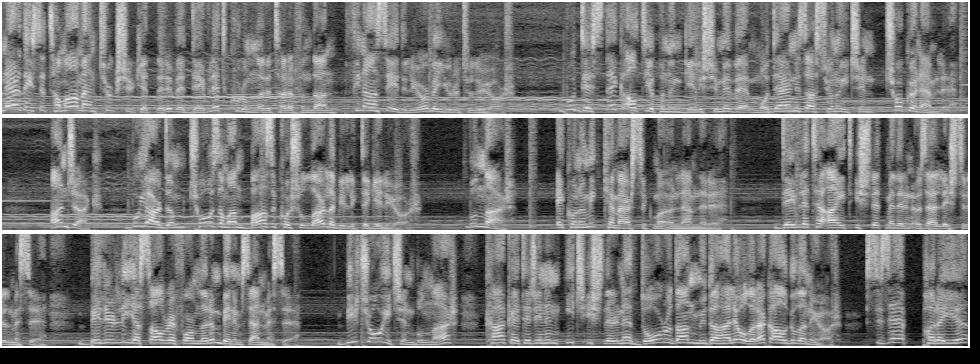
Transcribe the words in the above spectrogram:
neredeyse tamamen Türk şirketleri ve devlet kurumları tarafından finanse ediliyor ve yürütülüyor. Bu destek altyapının gelişimi ve modernizasyonu için çok önemli. Ancak bu yardım çoğu zaman bazı koşullarla birlikte geliyor. Bunlar ekonomik kemer sıkma önlemleri, devlete ait işletmelerin özelleştirilmesi, belirli yasal reformların benimsenmesi. Birçoğu için bunlar KKTC'nin iç işlerine doğrudan müdahale olarak algılanıyor. Size parayı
